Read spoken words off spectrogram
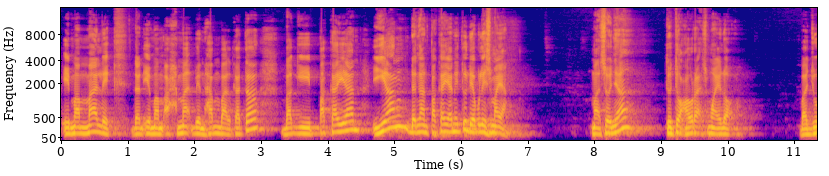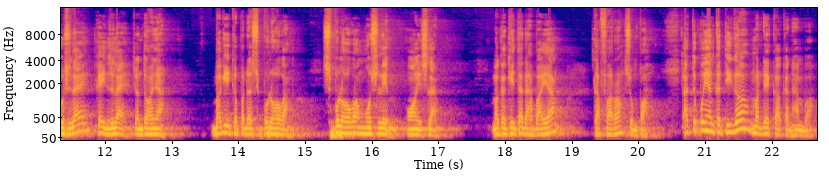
Imam Malik dan Imam Ahmad bin Hambal kata bagi pakaian yang dengan pakaian itu dia boleh semayang. Maksudnya tutup aurat semua elok. Baju selai, kain selai contohnya. Bagi kepada 10 orang. 10 orang Muslim, orang Islam. Maka kita dah bayang kafarah sumpah. Ataupun yang ketiga, merdekakan hamba.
